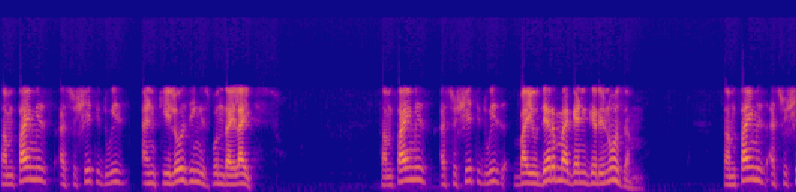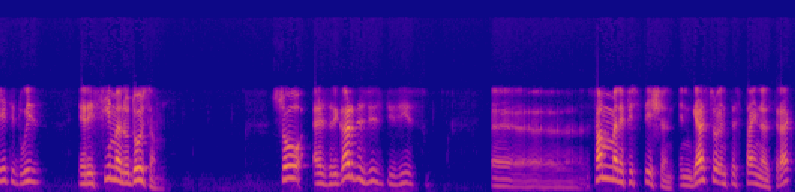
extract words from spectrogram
Sometimes associated with ankylosing spondylitis. Sometimes associated with pyoderma gangrenosum. Sometimes associated with erythema nodosum. So, as regards this disease, uh, some manifestation in gastrointestinal tract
